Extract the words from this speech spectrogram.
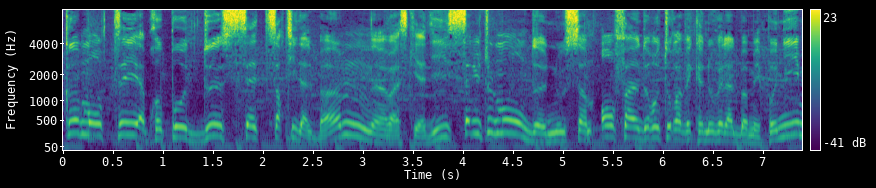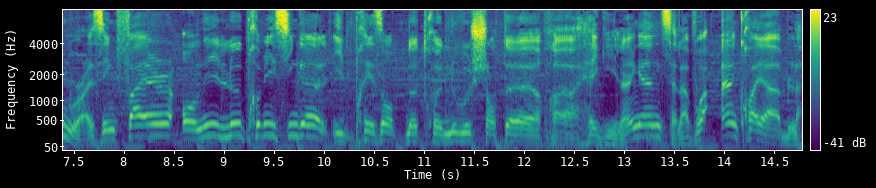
commenté à propos de cette sortie d'album. Euh, voilà ce qu'il a dit. Salut tout le monde, nous sommes enfin de retour avec un nouvel album éponyme, Rising Fire. En est le premier single. Il présente notre nouveau chanteur euh, Heggy Langens à la voix incroyable.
